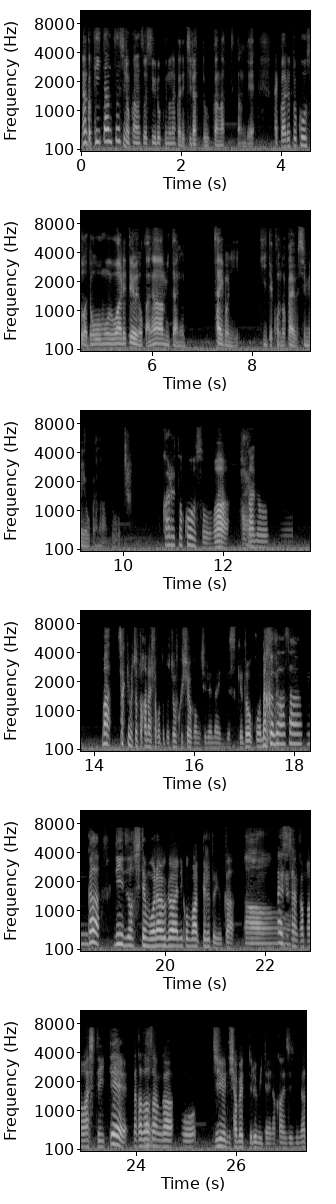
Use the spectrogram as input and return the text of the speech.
なんかピータン通信の感想収録の中でチラッと伺ってたんで、はいオカルトコースはどう思われてるのかな、みたいなの最後に聞いてこの回を締めようかなと。オカルト構想は、はい。あの、まあ、さっきもちょっと話したことと重複しちゃうかもしれないんですけど、こう、中澤さんがリードしてもらう側にこう回ってるというか、あー。大勢さんが回していて、中澤さんがこう、自由に喋ってるみたいな感じになっ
